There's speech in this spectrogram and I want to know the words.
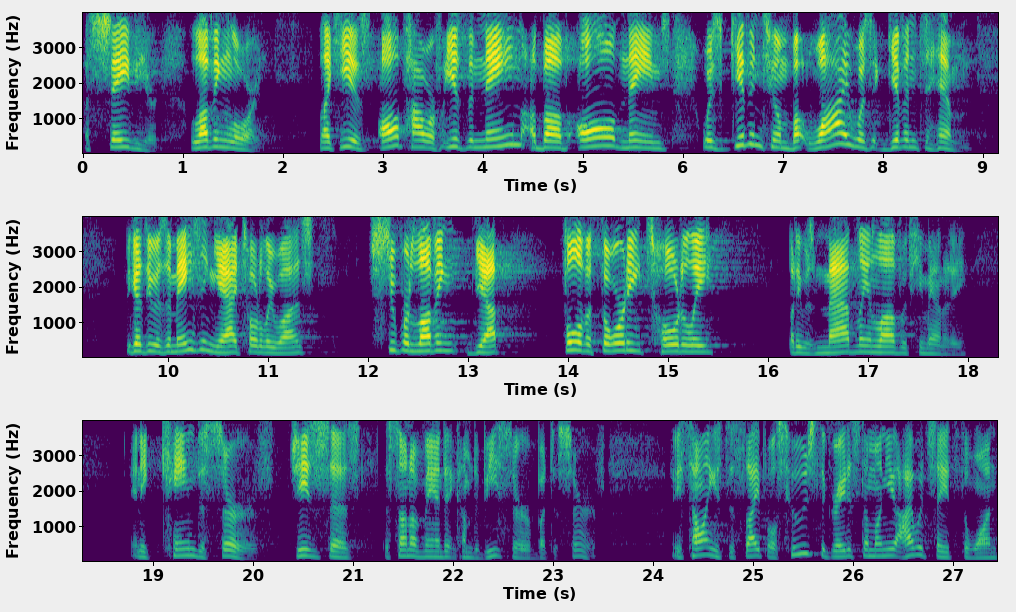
a Savior, loving Lord. Like he is all powerful. He is the name above all names, was given to him. But why was it given to him? Because he was amazing? Yeah, I totally was. Super loving, yep. Full of authority, totally. But he was madly in love with humanity. And he came to serve. Jesus says, The Son of Man didn't come to be served, but to serve. And he's telling his disciples, Who's the greatest among you? I would say it's the one,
